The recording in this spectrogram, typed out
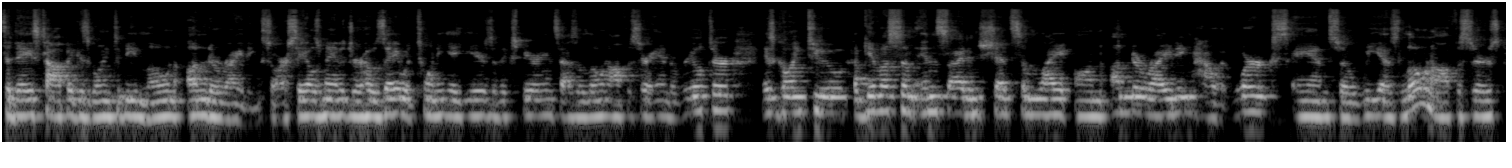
Today's topic is going to be loan underwriting. So, our sales manager, Jose, with 28 years of experience as a loan officer and a realtor, is going to give us some insight and shed some light on underwriting, how it works. And so, we as loan officers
